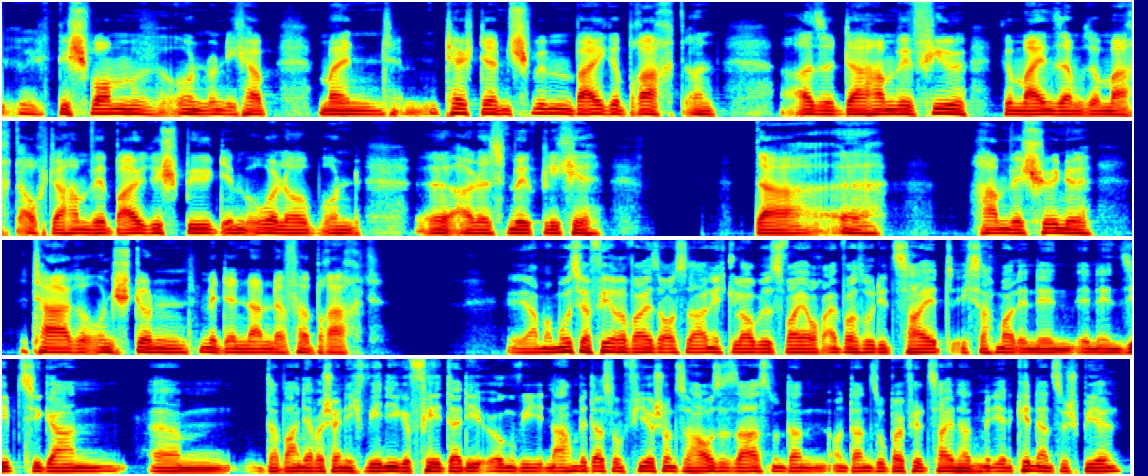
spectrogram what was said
geschwommen und, und ich habe meinen Töchtern Schwimmen beigebracht und also da haben wir viel gemeinsam gemacht. Auch da haben wir Ball gespielt im Urlaub und äh, alles Mögliche. Da äh, haben wir schöne Tage und Stunden miteinander verbracht. Ja, man muss ja fairerweise auch sagen, ich glaube, es war ja auch einfach so die Zeit, ich sag mal, in den, in den 70ern, ähm, da waren ja wahrscheinlich wenige Väter, die irgendwie nachmittags um vier schon zu Hause saßen und dann, und dann super viel Zeit hatten, mhm. mit ihren Kindern zu spielen.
